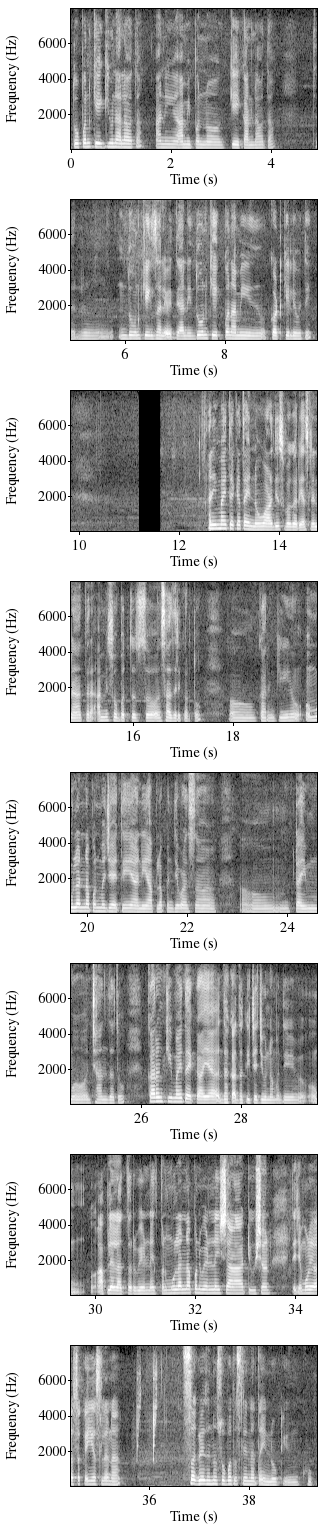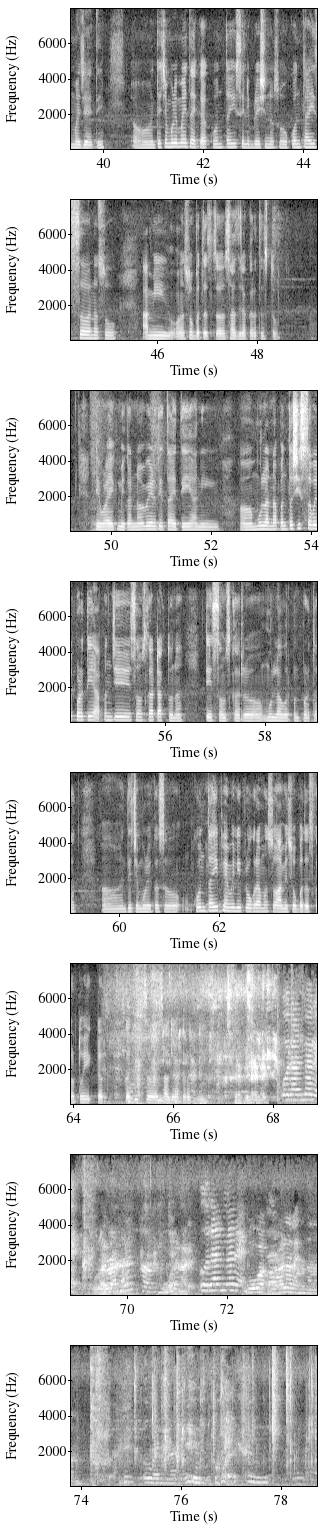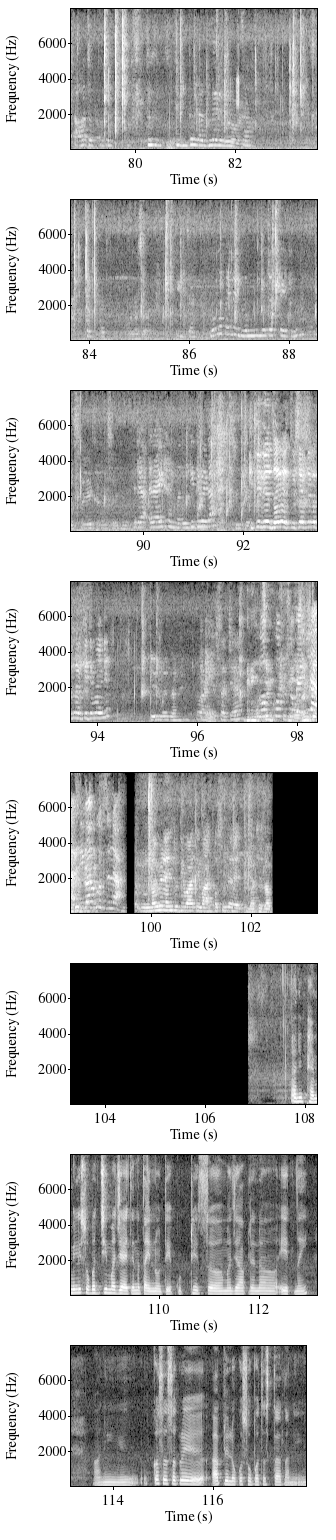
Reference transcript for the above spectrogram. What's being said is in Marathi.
तो पण केक घेऊन आला होता. आणि आम्ही पण केक आणला होता. तर दोन केक झाले होते आणि दोन केक पण आम्ही कट केले होते. आणि माहीत आहे का ताईंनो वाढदिवस वगैरे असले ना तर आम्ही सोबतच साजरे करतो. कारण की मुलांना पण मजा येते आणि आपला पण तेवढासा टाईम छान जातो. कारण की माहीत आहे का या धकाधकीच्या जीवनामध्ये आपल्याला तर वेळ नाहीत पण मुलांना पण वेळ नाही शाळा ट्युशन त्याच्यामुळे असं काही असलं ना सगळेजण सोबत असले ना ताईंनो की खूप मजा येते. त्याच्यामुळे माहीत आहे का कोणतंही सेलिब्रेशन असो कोणताही सण असो आम्ही सोबतच साजरा करत असतो. तेव्हा एकमेकांना वेळ देता येते आणि मुलांना पण तशीच सवय पडते. आपण जे संस्कार टाकतो ना ते संस्कार मुलावर पण पडतात. त्याच्यामुळे कसं कोणताही फॅमिली प्रोग्राम असो आम्ही सोबतच करतो एकटं कधीच साजरा करत नाही. मग पहिले एक नंबर मध्येच काय येतं ना? रा- राईट हँड मधून किती वेळा किती दिवस झाले तुषारचे लग्न किती महिने तीन महिने झाले. वाढदिवसाच्या खूप खूप शुभेच्छा दिवा घुसला नवीन आहे तू दिवा ते आजपासून राहील आणि फॅमिलीसोबत जी मजा येते ना ताईंनो ते कुठेच मजा आपल्याला येत नाही आणि कसं सगळे आपले लोक सोबत असतात आणि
